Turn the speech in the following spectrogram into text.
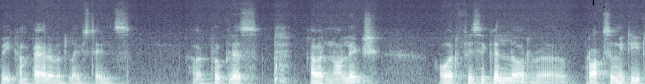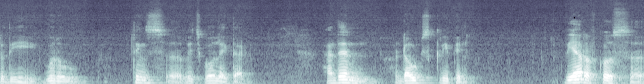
we compare our lifestyles, our progress, our knowledge, our physical or uh, proximity to the guru, things uh, which go like that. And then doubts creep in. We are, of course, uh,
